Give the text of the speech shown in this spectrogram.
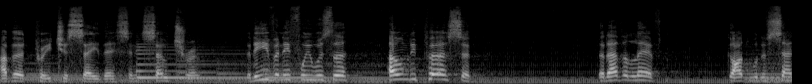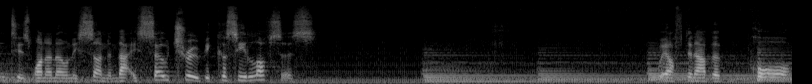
I've heard preachers say this, and it's so true. That even if we was the only person that ever lived, God would have sent his one and only Son. And that is so true because he loves us. We often have a poor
